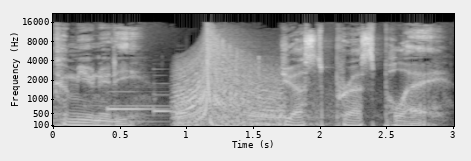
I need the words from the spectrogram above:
community. Just press play.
